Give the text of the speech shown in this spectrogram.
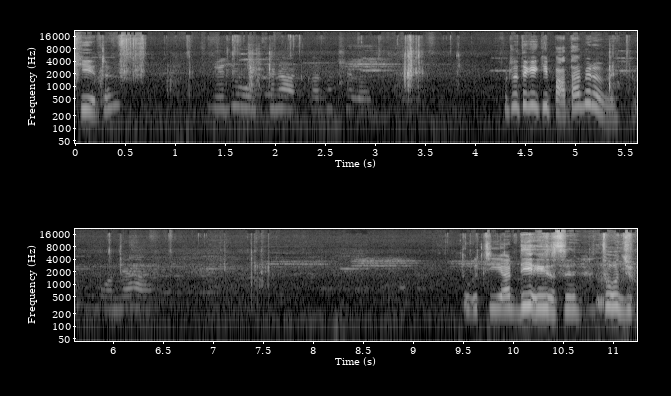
কি এটা? ছিল ওটা থেকে কি পাতা বেরোবে? তোকে চেয়ার দিয়ে গেছে তোজু।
